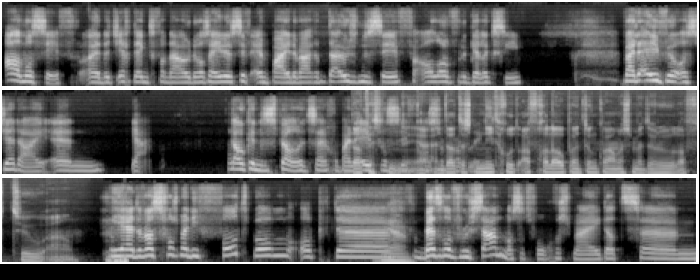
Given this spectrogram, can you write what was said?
allemaal Sith. Eh, dat je echt denkt van nou, er was een hele Sith Empire, er waren duizenden Sith all over de galaxy. Bijna evenveel als Jedi. En ja, ook in het spel, het zijn gewoon bijna Dat is, evenveel ja, en dat is niet goed afgelopen en toen kwamen ze met de Rule of Two aan. Ja, er was volgens mij die Voltbom op de Ja. Battle of Rusan was het volgens mij. Dat, ehm,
